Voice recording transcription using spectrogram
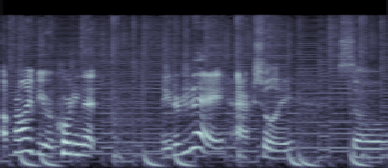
I'll probably be recording that later today, actually. So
